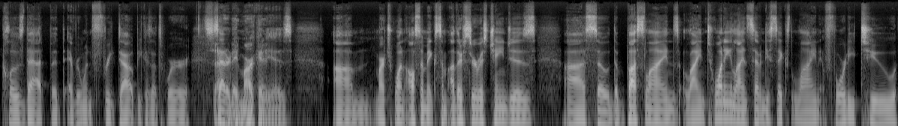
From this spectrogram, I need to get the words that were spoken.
close that, but everyone freaked out because that's where Saturday, Saturday Market, Market. is. Um, March 1 also makes some other service changes. Uh, so the bus lines, line 20, line 76, line 42,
